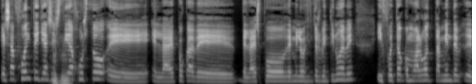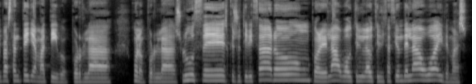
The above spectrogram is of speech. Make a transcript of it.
esa fuente ya existía uh -huh. justo eh, en la época de, de, la Expo de 1929 y fue como algo también de, de, bastante llamativo por la, bueno, por las luces que se utilizaron, por el agua, la utilización del agua y demás.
